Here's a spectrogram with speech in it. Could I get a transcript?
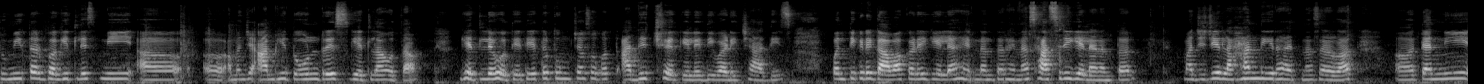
तुम्ही तर बघितलेच मी म्हणजे आम्ही दोन ड्रेस घेतला होता. घेतले होते ते तर तुमच्यासोबत आधीच शेअर केले दिवाळीच्या आधीच. पण तिकडे गावाकडे गेल्या हे नंतर आहे ना सासरी गेल्यानंतर माझे जे लहान धीर आहेत ना सर्वात त्यांनी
